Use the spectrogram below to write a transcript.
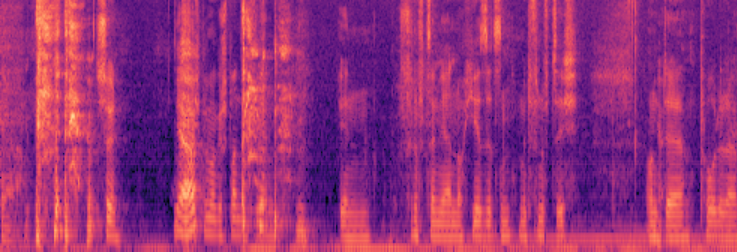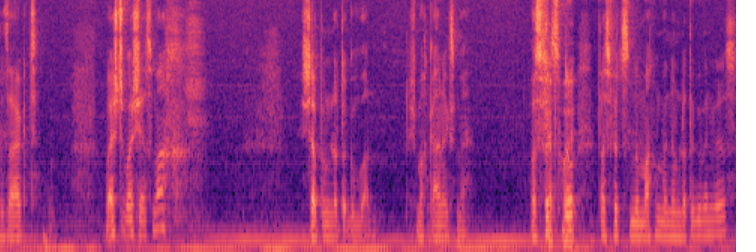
Ja. Schön. Ja, Ich bin mal gespannt, ob wir in, in 15 Jahren noch hier sitzen mit 50 und Ja. der Pole dann sagt, weißt du, was ich jetzt mache? Ich habe im Lotto gewonnen. Ich mache gar nichts mehr. Was würdest, du, was würdest du machen, wenn du im Lotto gewinnen würdest?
